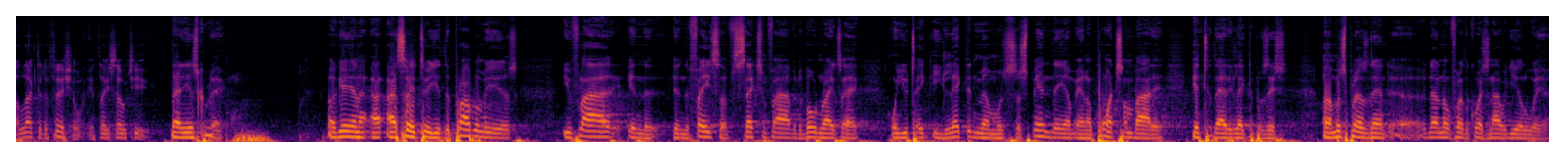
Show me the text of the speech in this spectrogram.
elected official if they so choose? That is correct. Again, I, I say to you, the problem is you fly in the in the face of Section 5 of the Voting Rights Act when you take elected members, suspend them, and appoint somebody into that elected position. Uh, Mr. President, uh, there are no further questions. I would yield away.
